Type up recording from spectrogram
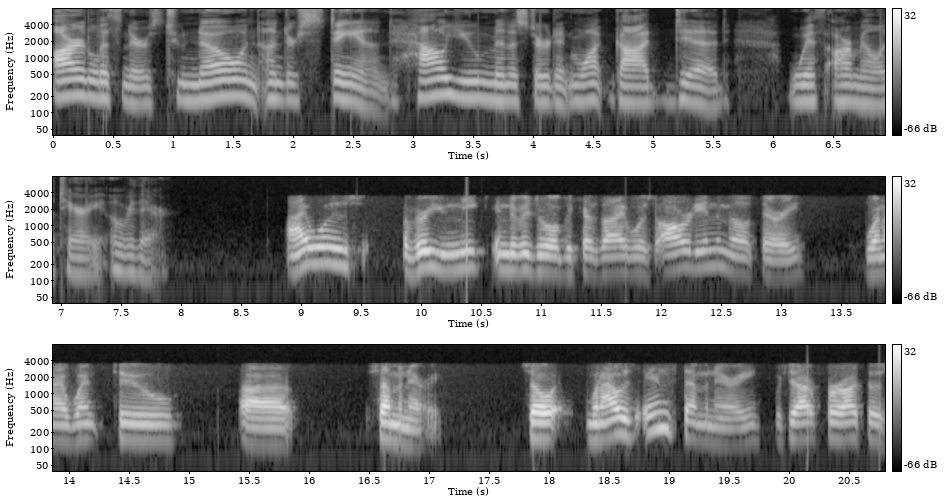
our listeners to know and understand how you ministered and what God did with our military over there? I was a very unique individual because I was already in the military when I went to uh, seminary. So when I was in seminary, which for us was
